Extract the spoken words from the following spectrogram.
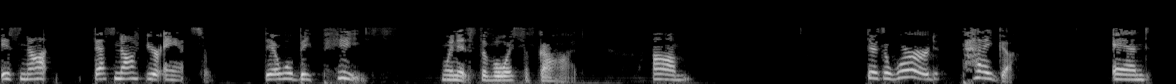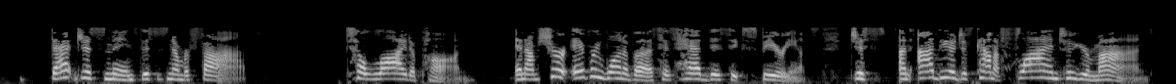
it's not, that's not your answer. There will be peace when it's the voice of God. Um, there's a word, pega, and that just means, this is number five, to light upon. And I'm sure every one of us has had this experience. Just an idea just kind of fly into your mind.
